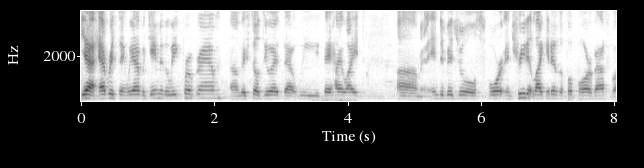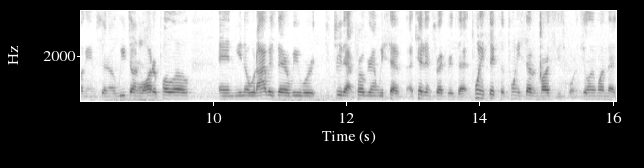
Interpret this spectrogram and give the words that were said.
Yeah, everything. We have a game of the week program. Um, they still do it. That we they highlight um, an individual sport and treat it like it is a football or basketball game. So you know, we've done water polo, and you know when I was there, we were through that program. We set attendance records at 26 of 27 varsity sports. The only one that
